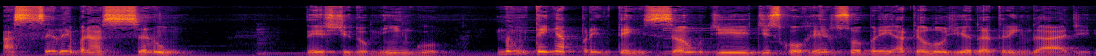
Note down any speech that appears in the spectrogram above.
a celebração deste domingo não tem a pretensão de discorrer sobre a teologia da Trindade,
